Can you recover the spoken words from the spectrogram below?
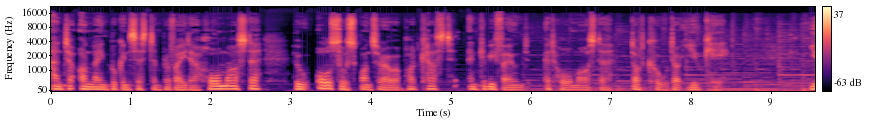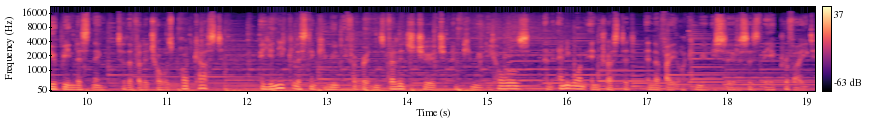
and to online booking system provider Hallmaster, who also sponsor our podcast and can be found at hallmaster.co.uk. You've been listening to the Village Halls podcast, a unique listening community for Britain's village, church, and community halls, and anyone interested in the vital community services they provide.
